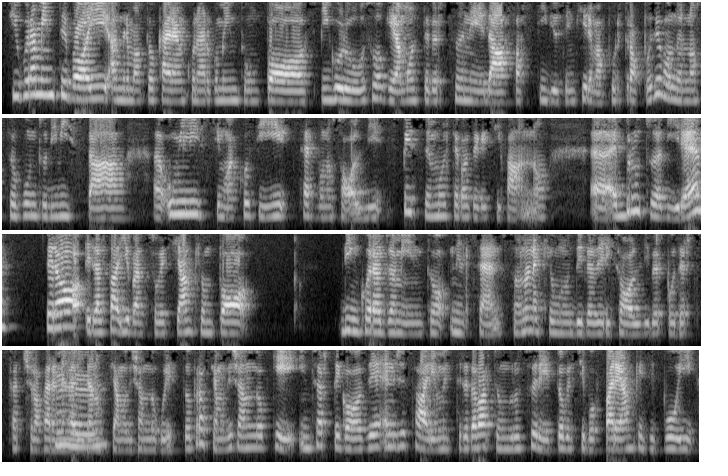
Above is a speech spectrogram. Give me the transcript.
Sicuramente poi andremo a toccare anche un argomento un po' spigoloso che a molte persone dà fastidio sentire, ma purtroppo secondo il nostro punto di vista eh, umilissimo è così, servono soldi, spesso in molte cose che si fanno. Eh, è brutto da dire, però in realtà io penso che sia anche un po' di incoraggiamento, nel senso, non è che uno deve avere i soldi per poter farcela fare nella vita, mm. non stiamo dicendo questo, però stiamo dicendo che in certe cose è necessario mettere da parte un gruzzoletto che si può fare anche se poi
